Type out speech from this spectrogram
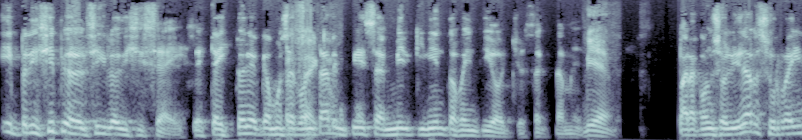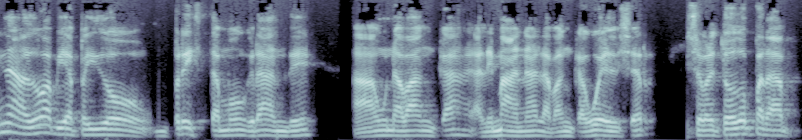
y principios del siglo XVI. Esta historia que vamos Perfecto. a contar empieza en 1528, exactamente. Bien. Para consolidar su reinado había pedido un préstamo grande a una banca alemana, la banca Welser, sobre todo para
